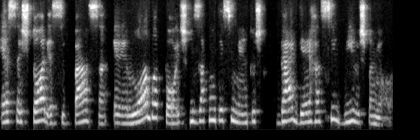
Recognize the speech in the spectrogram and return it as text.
essa história se passa é, logo após os acontecimentos da Guerra Civil Espanhola.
